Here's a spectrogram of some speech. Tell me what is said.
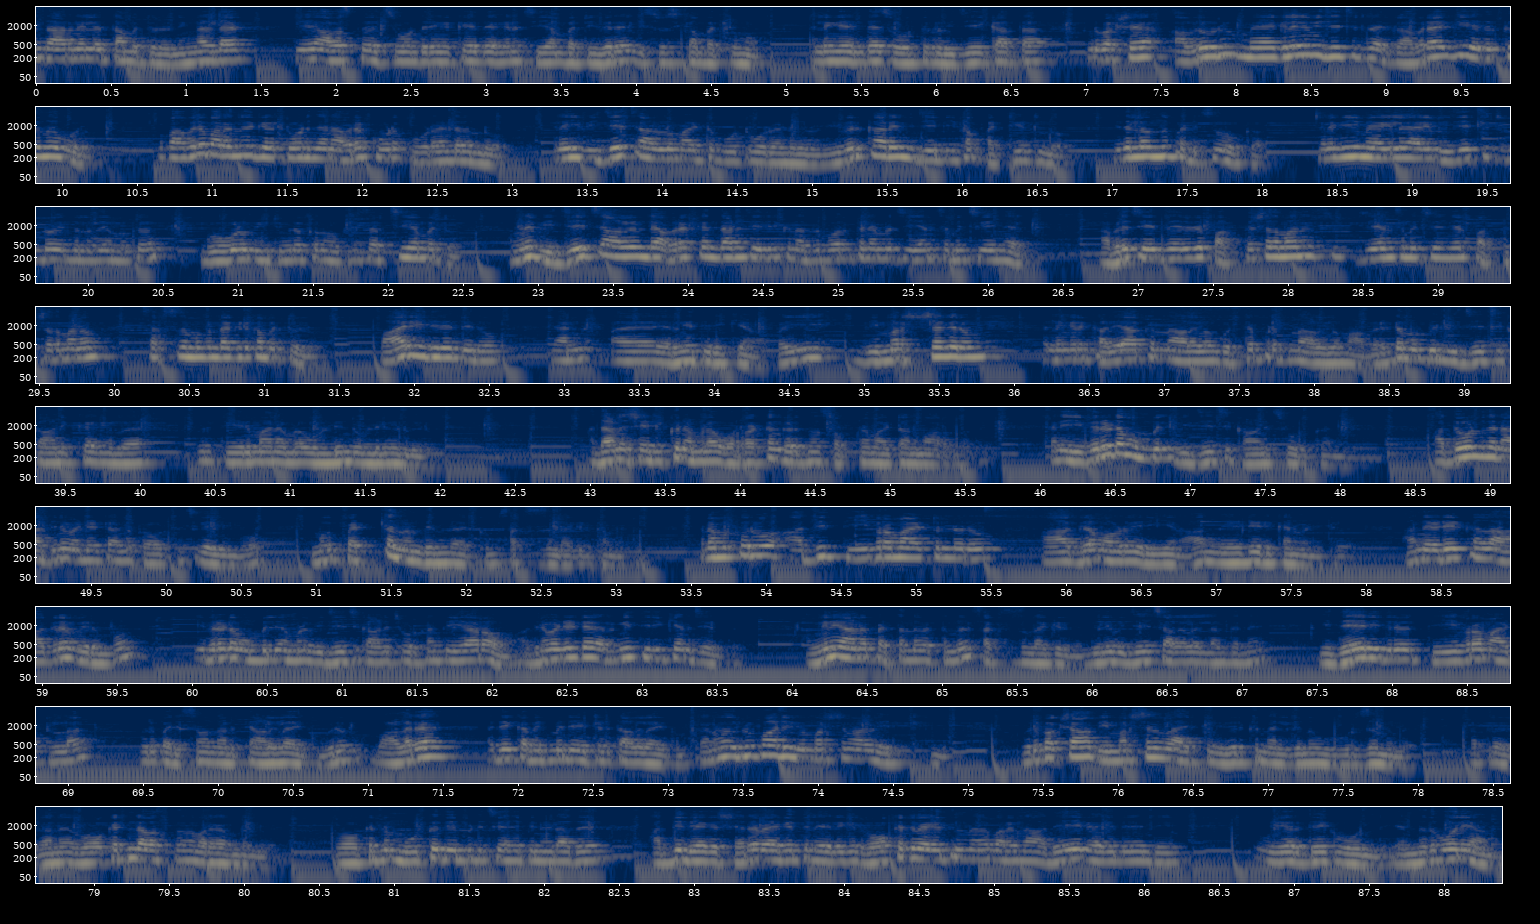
ധാരണയിൽ എത്താൻ പറ്റുമല്ലോ നിങ്ങളുടെ ഈ അവസ്ഥ വെച്ചുകൊണ്ട് നിങ്ങൾക്ക് ഇത് എങ്ങനെ ചെയ്യാൻ പറ്റും? ഇവരെ വിശ്വസിക്കാൻ പറ്റുമോ? അല്ലെങ്കിൽ എന്റെ സുഹൃത്തുക്കൾ വിജയിക്കാത്ത ഒരു പക്ഷേ അവരൊരു മേഖലയിൽ വിജയിച്ചിട്ടായിരിക്കും അവരായിരിക്കും എതിർക്കുന്നത് പോലും. അപ്പോൾ അവർ പറയുന്നത് കേട്ടുകൊണ്ട് ഞാൻ അവരെ കൂടെ കൂടേണ്ടതുണ്ടോ? അല്ലെങ്കിൽ ഈ വിജയിച്ച ആളുകളുമായിട്ട് കൂട്ടുകൂടേണ്ടതുണ്ടോ? ഇവർക്കാരെയും വിജയിപ്പിക്കാൻ പറ്റിയിട്ടുണ്ടോ ഇതെല്ലാം ഒന്ന് പഠിച്ചു നോക്കുക അല്ലെങ്കിൽ ഈ മേഖലയിൽ ആരെയും വിജയിച്ചിട്ടുണ്ടോ എന്നുള്ളത് നമുക്ക് ഗൂഗിളും യൂട്യൂബിലൊക്കെ നോക്കി സെർച്ച് ചെയ്യാൻ പറ്റും. അങ്ങനെ വിജയിച്ച ആളുകളുണ്ട് അവരൊക്കെ എന്താണ് ചെയ്തിരിക്കുന്നത്? അതുപോലെ തന്നെ നമ്മൾ ചെയ്യാൻ ശ്രമിച്ചു കഴിഞ്ഞാൽ അവർ ചെയ്തതിൽ ഒരു പത്ത് ശതമാനം ചെയ്യാൻ ശ്രമിച്ചു കഴിഞ്ഞാൽ പത്ത് ശതമാനം സക്സസ് നമുക്ക് ഉണ്ടാക്കിയെടുക്കാൻ പറ്റുമല്ലോ. അപ്പോൾ ആ രീതിയിൽ എന്ത് ചെയ്തു? ഞാൻ ഇറങ്ങിത്തിരിക്കുകയാണ്. അപ്പോൾ ഈ വിമർശകരും അല്ലെങ്കിൽ കളിയാക്കുന്ന ആളുകളും കുറ്റപ്പെടുത്തുന്ന ആളുകളും അവരുടെ മുമ്പിൽ വിജയിച്ച് കാണിക്കുക എന്നുള്ള ഒരു തീരുമാനം നമ്മളെ ഉള്ളിന്റെ ഉള്ളിലോട്ട് വരും. അതാണ് ശരിക്കും നമ്മളെ ഉറക്കം കെടുത്തുന്ന സ്വപ്നമായിട്ടാണ് മാറുന്നത്. കാരണം ഇവരുടെ മുമ്പിൽ വിജയിച്ച് കാണിച്ചു കൊടുക്കുക അതുകൊണ്ട് തന്നെ അതിന് വേണ്ടിയിട്ടാണ് പ്രവർത്തിച്ച് കഴിയുമ്പോൾ നമുക്ക് പെട്ടെന്ന് എന്തെങ്കിലുമായിരിക്കും സക്സസ് ഉണ്ടാക്കിയെടുക്കാൻ പറ്റും. കാരണം നമുക്കൊരു അതിതീവ്രമായിട്ടുള്ളൊരു ആഗ്രഹം അവിടെ വരികയാണ്. ആ നേടിയെടുക്കാൻ വേണ്ടിയിട്ടുള്ളത്. ആ നേടിയെടുക്കാനുള്ള ആഗ്രഹം വരുമ്പോൾ ഇവരുടെ മുമ്പിൽ നമ്മൾ വിജയിച്ച് കാണിച്ചു കൊടുക്കാൻ തയ്യാറാവും. അതിന് വേണ്ടിയിട്ട് ഇറങ്ങിത്തിരിക്കുകയാണ് ചെയ്യുന്നത്. അങ്ങനെയാണ് പെട്ടെന്ന് പെട്ടെന്ന് സക്സസ് ഉണ്ടാക്കിയിരുന്നത് ഇതിൽ വിജയിച്ച ആളുകളെല്ലാം തന്നെ ഇതേ രീതിയിൽ ഒരു തീവ്രമായിട്ടുള്ള ഒരു പരിശ്രമം നടത്തിയ ആളുകളായിരിക്കും. ഒരു വളരെ അധികം കമ്മിറ്റ്മെന്റ് ഏറ്റെടുത്ത ആളുകളായിരിക്കും. കാരണം ഒരുപാട് വിമർശനങ്ങൾ ഏറ്റിട്ടുണ്ട് ഒരു പക്ഷേ ആ വിമർശനങ്ങളായിരിക്കും ഇവർക്ക് നൽകുന്ന ഊർജം എന്നുള്ളത് അത്ര കാരണം റോക്കറ്റിന്റെ അവസ്ഥ എന്ന് പറയാറുണ്ടല്ലോ. റോക്കറ്റിന് മൂട്ട് തീ പിടിച്ച് കഴിഞ്ഞാൽ പിന്നീട് അത് അതിവേഗ ശരവേഗത്തിൽ അല്ലെങ്കിൽ റോക്കറ്റ് വേഗത്തിൽ എന്ന് പറയുന്ന അതേ വേഗത്തിൽ എന്ത് ചെയ്യും? ഉയരത്തേക്ക് പോകുന്നുണ്ട്. എന്നതുപോലെയാണ്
